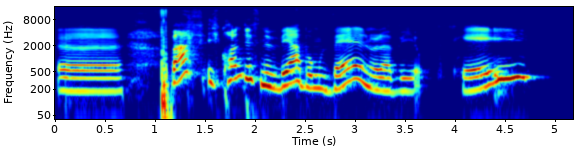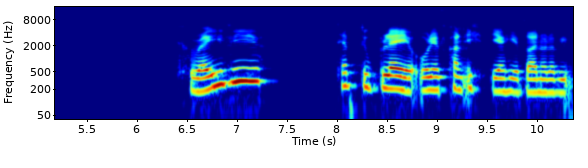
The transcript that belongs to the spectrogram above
Äh, was? Ich konnte jetzt eine Werbung wählen oder wie? Okay. Crazy. Tap to play. Und jetzt kann ich der hier sein oder wie?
